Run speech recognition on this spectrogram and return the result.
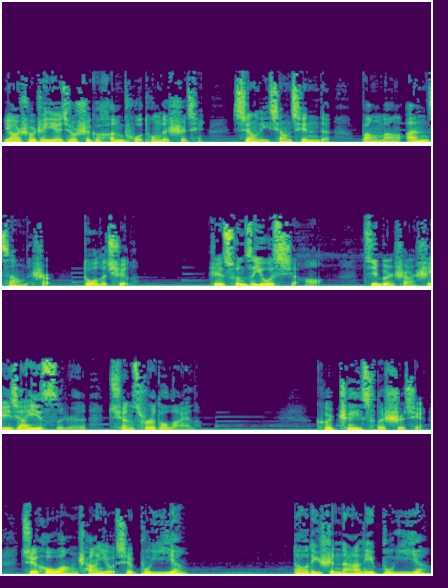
要说这也就是个很普通的事情，乡里乡亲的帮忙安葬的事儿多了去了。这村子又小，基本上谁家一死人，全村都来了。可这次的事情却和往常有些不一样，到底是哪里不一样，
